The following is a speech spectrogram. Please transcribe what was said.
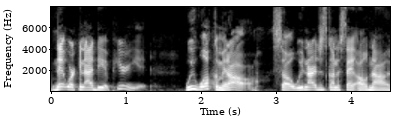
networking idea, period. We welcome it all. So we're not just going to say, oh, no,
